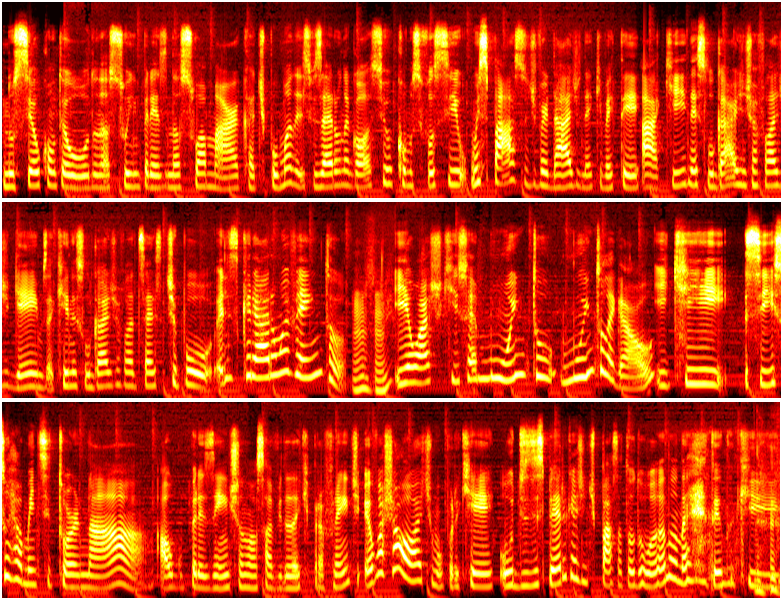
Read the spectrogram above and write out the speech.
no seu conteúdo, na sua empresa, na sua marca. Tipo, mano, eles fizeram um negócio como se fosse um espaço de verdade, né? Que vai ter, ah, aqui nesse lugar a gente vai falar de games, aqui nesse lugar a gente vai falar de séries. Tipo, eles criaram um evento. Uhum. E eu acho que isso é muito, muito legal. E que se isso realmente se tornar algo presente na nossa vida daqui pra frente, eu vou achar ótimo, porque o desespero que a gente passa todo ano, né? Tendo que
